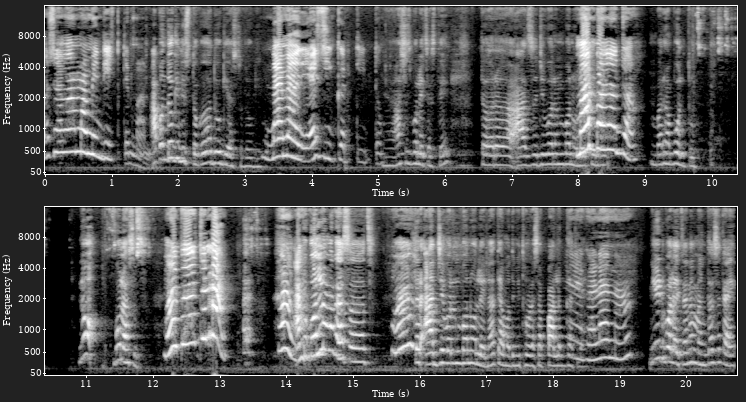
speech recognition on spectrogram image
दिसते मला? आपण दोघी दिसतो ग दोघी असतो दोघी. नाही नाही अशी करते तो. असेच बोलायचं असते तर अं, आज जे वरण बनवलं ते- मला बरं हा बोल तू. नो बोल असंच. बोलायचं ना. अगं बोल ना मग असंच. तर आज जे वरण बनवलंय ना त्यामध्ये मी थोडासा पालक घातलाय. करा ना. नीट बोलायचं ना मग तसं काय?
